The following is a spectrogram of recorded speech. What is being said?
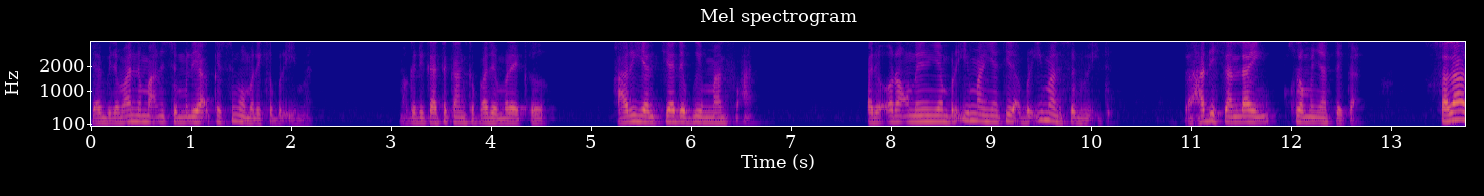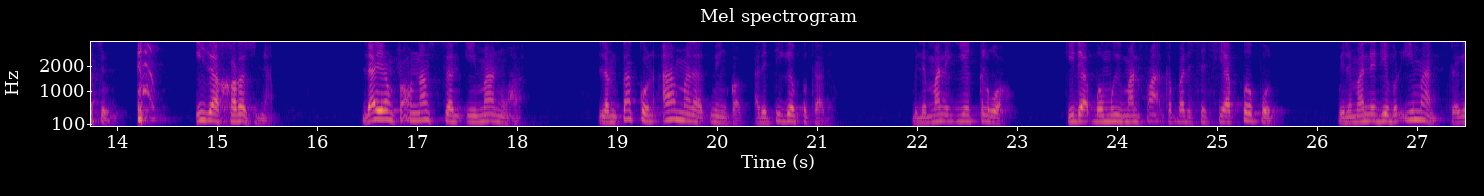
dan bila mana manusia melihat ke semua mereka beriman maka dikatakan kepada mereka hari yang tiada beri manfaat pada orang-orang yang beriman yang tidak beriman sebelum itu. Dan hadis yang lain selalu menyatakan salasun iza kharajna La yang fa'un nafsan imanuha. Lam takun amanat min qab. Ada tiga perkara. Bila mana ia keluar. Tidak memberi manfaat kepada sesiapa pun. Bila mana dia beriman. Selagi,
